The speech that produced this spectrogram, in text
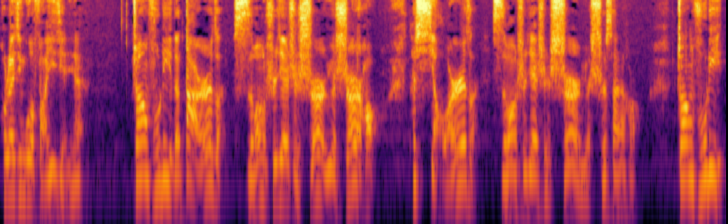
后来经过法医检验，张福利的大儿子死亡时间是十二月十二号，他小儿子死亡时间是十二月十三号，张福利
